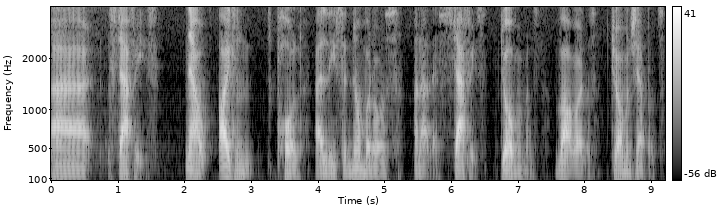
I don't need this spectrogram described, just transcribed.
uh, Staffies. Now, I can pull at least a number of those on that list. Staffies, Dobermans, Rottweilers, German Shepherds.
